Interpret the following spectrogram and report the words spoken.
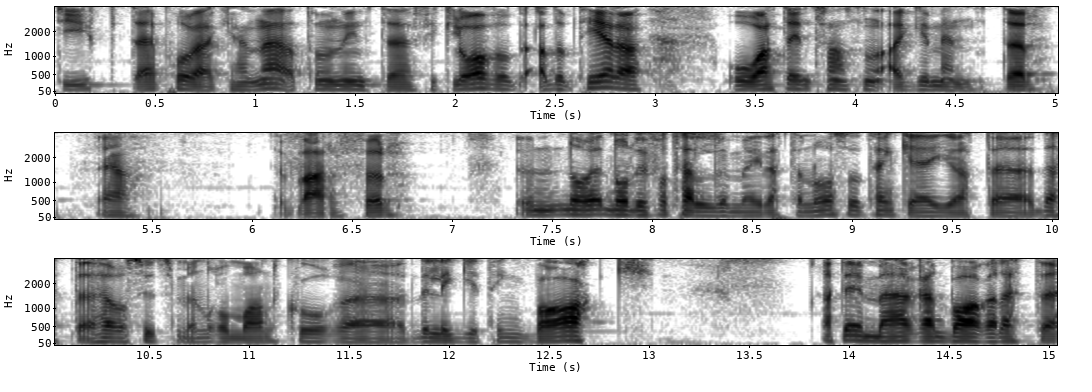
dypt det påvirker henne at hun ikke fikk lov å adoptere, og at det ikke fantes noen argumenter ja. hvorfor. Når, når du forteller meg dette nå, så tenker jeg at eh, dette høres ut som en roman hvor uh, det ligger ting bak. At det er mer enn bare dette,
